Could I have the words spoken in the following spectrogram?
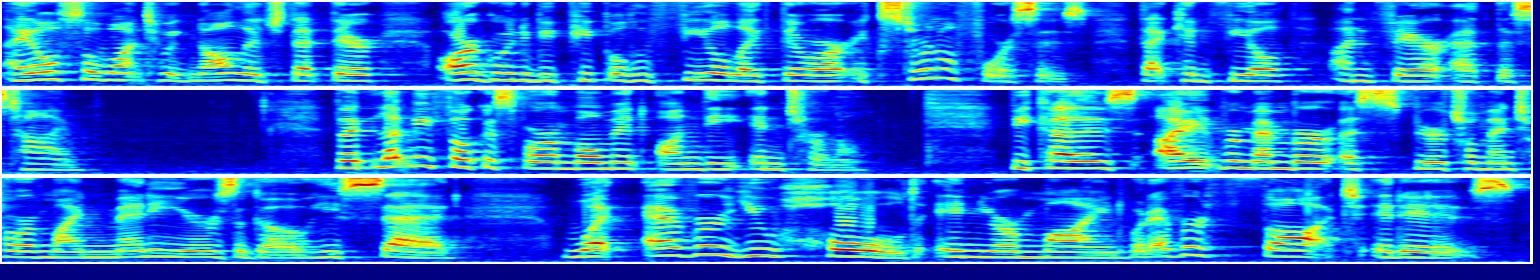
I also want to acknowledge that there are going to be people who feel like there are external forces that can feel unfair at this time. But let me focus for a moment on the internal. Because I remember a spiritual mentor of mine many years ago, he said, whatever you hold in your mind, whatever thought it is,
